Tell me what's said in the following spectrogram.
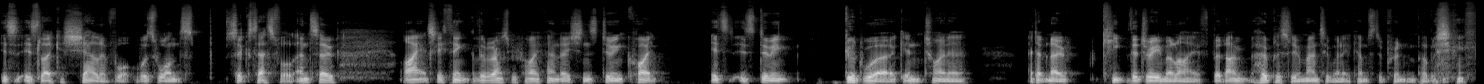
is, is like a shell of what was once successful. And so I actually think the Raspberry Pi Foundation is doing quite, it's, it's doing good work in trying to, I don't know, keep the dream alive, but I'm hopelessly romantic when it comes to print and publishing.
